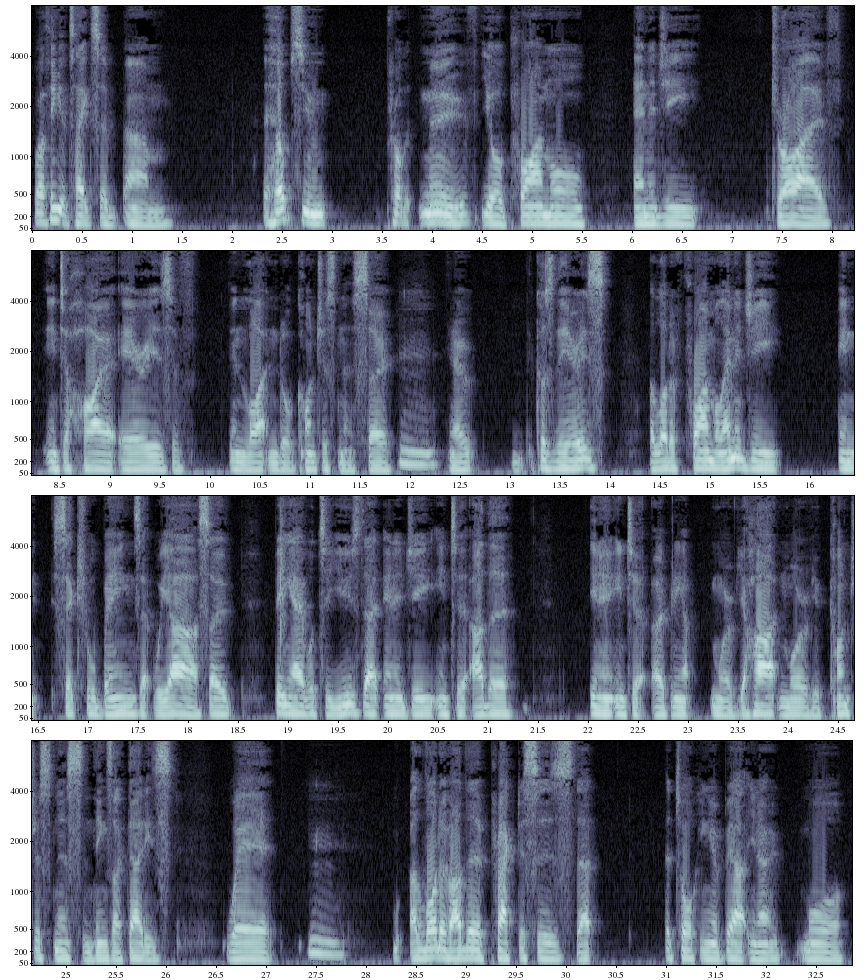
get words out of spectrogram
Well, I think it takes a. Um, it helps you probably move your primal energy drive into higher areas of enlightened or consciousness. So, mm. you know, because there is a lot of primal energy in sexual beings that we are. So, being able to use that energy into other, you know, into opening up more of your heart and more of your consciousness and things like that is where mm. a lot of other practices that are talking about, you know, more,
